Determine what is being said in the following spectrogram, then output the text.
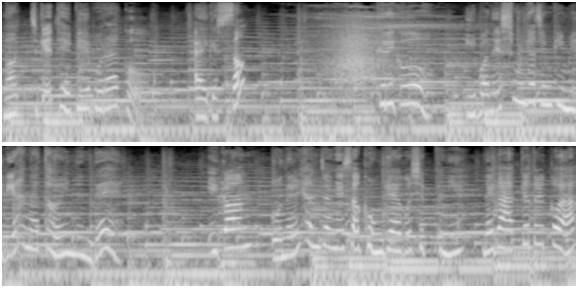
멋지게 데뷔해보라고. 알겠어? 그리고 이번에 숨겨진 비밀이 하나 더 있는데 이건 오늘 현장에서 공개하고 싶으니 내가 아껴둘 거야.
